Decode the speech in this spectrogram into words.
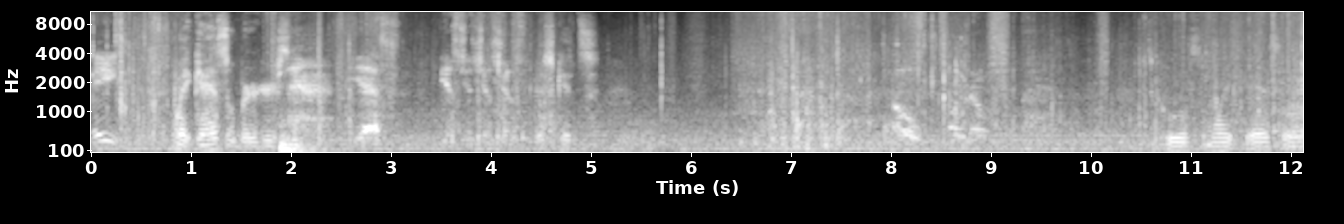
Hey, White Castle burgers, yes. Yes, yes, yes, yes. biscuits. Oh, oh no. It's cool, some White Castles.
